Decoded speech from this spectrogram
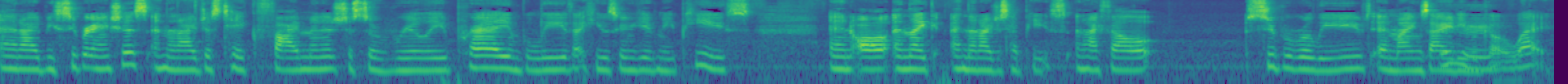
and I'd be super anxious and then I'd just take 5 minutes just to really pray and believe that he was going to give me peace. And all and like and then I just had peace and I felt super relieved and my anxiety would Mhm. go away.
